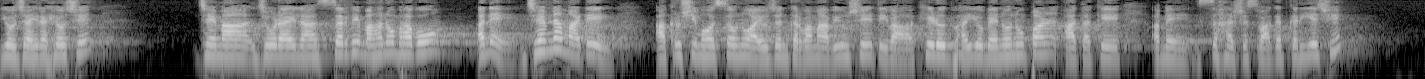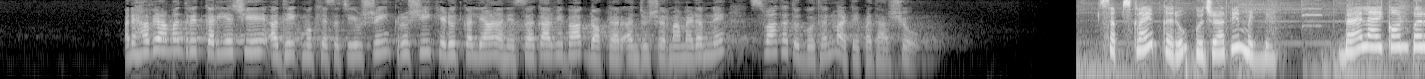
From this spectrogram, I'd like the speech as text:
યોજાઈ રહ્યો છે. જેમાં જોડાયેલા સર્વે મહાનુભાવો અને જેમના માટે આ કૃષિ મહોત્સવનું આયોજન કરવામાં આવ્યું છે તેવા ખેડૂત ભાઈઓ બહેનોનું પણ આ તકે અમે સહર્ષ સ્વાગત કરીએ છીએ. અને હવે આમંત્રિત કરીએ છીએ અધિક મુખ્ય સચિવ શ્રી કૃષિ, ખેડૂત કલ્યાણ અને સહકાર વિભાગ ડોક્ટર અંજુ શર્મા મેડમને સ્વાગત ઉદ્બોધન માટે પધારશો. સબસ્ક્રાઇબ કરો Gujarati mid day bell icon પર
